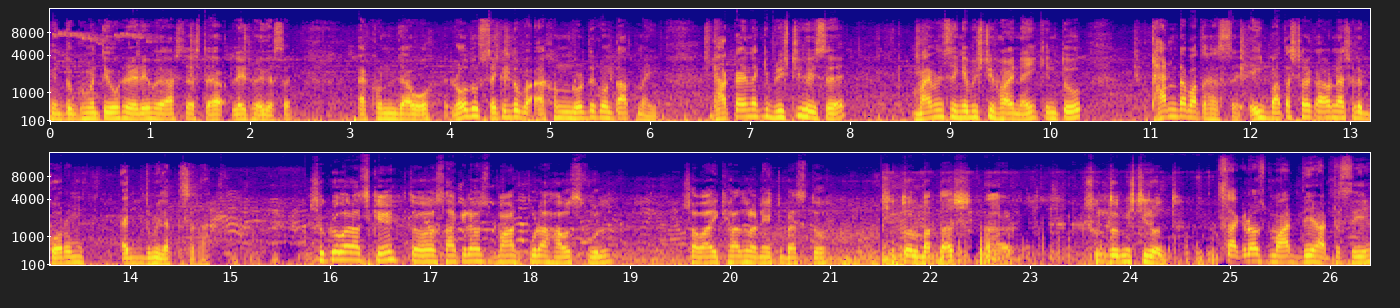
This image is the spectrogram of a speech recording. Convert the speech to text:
কিন্তু ঘুমের থেকে উঠে রেডি হয়ে আস্তে আস্তে লেট হয়ে গেছে। এখন যাব, রোদ উঠছে, কিন্তু এখন রোদের কোনো তাপ নাই। ঢাকায় নাকি বৃষ্টি হয়েছে, ময়মনসিংহে বৃষ্টি হয় নাই, কিন্তু ঠান্ডা বাতাস আছে। এই বাতাসটার কারণে আসলে গরম একদমই লাগতেছে না। শুক্রবার আজকে, তো সার্কিট হাউস মাঠ পুরো হাউসফুল সবাই খেলাধুলা নিয়ে একটু ব্যস্ত। শীতল বাতাস আর সুন্দর মিষ্টি রোদ। হাউস মাঠ দিয়ে হাঁটতেছি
